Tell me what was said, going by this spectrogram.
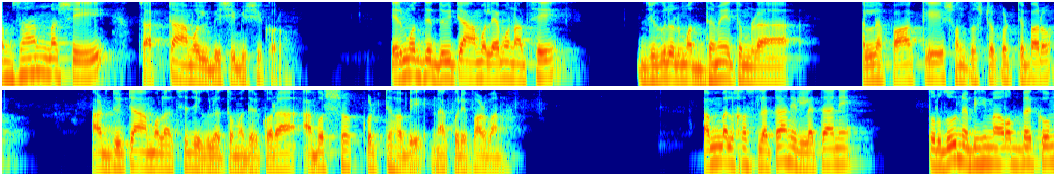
রমজান মাসে চারটা আমল বেশি বেশি করো। এর মধ্যে দুইটা আমল এমন আছে, যেগুলোর মাধ্যমে তোমরা আল্লাহ পাকে সন্তুষ্ট করতে পারো। আর দুইটা আমল আছে যেগুলো তোমাদের করা আবশ্যক করতে হবে, না করে পারবা না। আম্মাল খসলাতান ইল্লাতানে তরদুন বিহিমা রব্বাকুম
